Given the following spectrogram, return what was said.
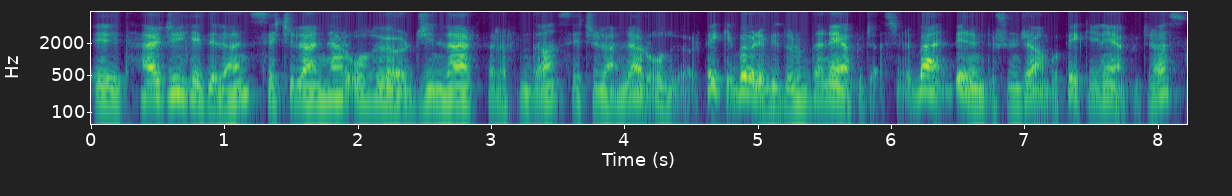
e, tercih edilen, seçilenler oluyor. Cinler tarafından seçilenler oluyor. Peki böyle bir durumda ne yapacağız? Şimdi ben benim düşüncem bu. Peki ne yapacağız?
